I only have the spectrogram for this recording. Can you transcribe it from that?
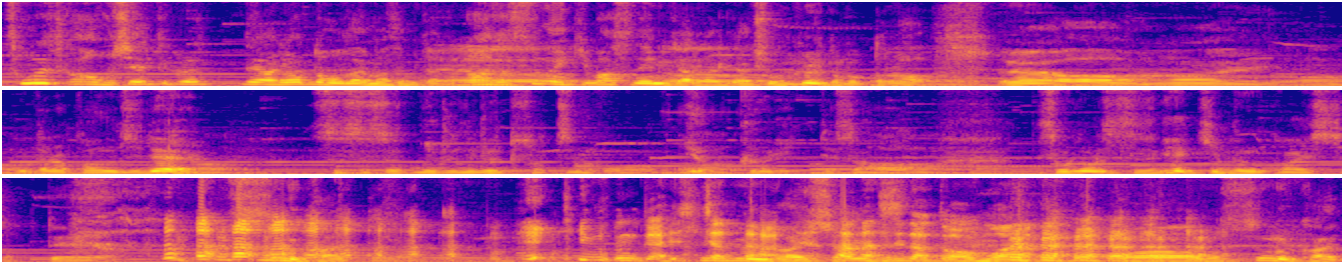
そうですか？教えてくれてありがとうございます」みたいな「あじゃあすぐ行きますね」みたいなリアクション来ると思ったら「えー、ああはい」みたいな感じでスススぬるぬるっとそっちの方ゆっくり行ってさそれで俺すげえ気分返しちゃってすぐ帰ったの。気分害しちゃったた話だとは思わなかった。ああもうすぐ帰ったわ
